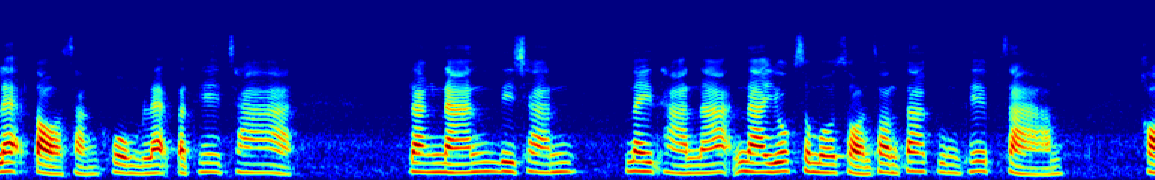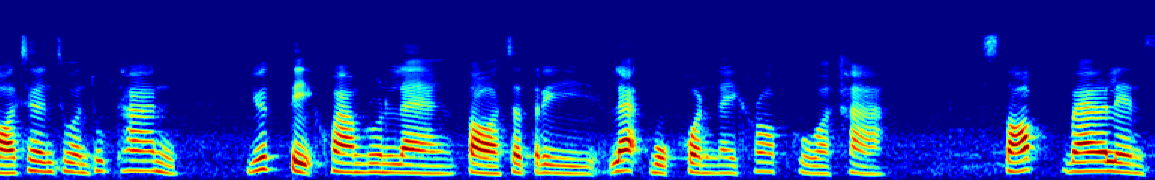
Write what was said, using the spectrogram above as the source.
และต่อสังคมและประเทศชาติ ดังนั้นดิฉันในฐานะนายกสโมสรซอนต้ากรุงเทพ 3 ขอเชิญชวนทุกท่าน ยุติความรุนแรงต่อสตรีและบุคคลในครอบครัวค่ะ Stop violence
